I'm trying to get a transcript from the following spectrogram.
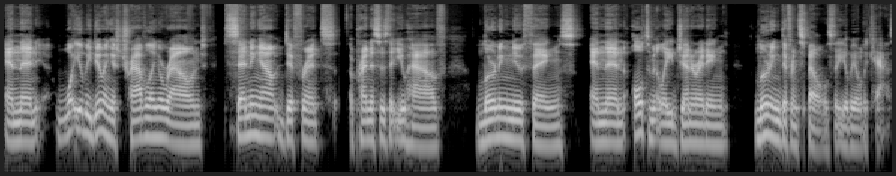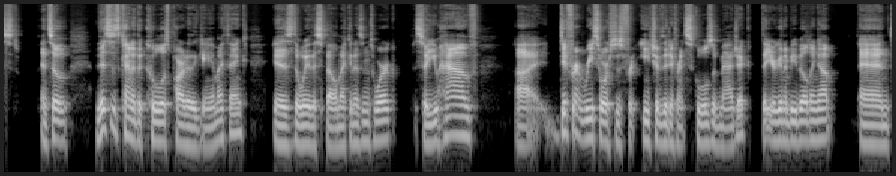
and then what you'll be doing is traveling around sending out different apprentices that you have, learning new things, and then ultimately generating, learning different spells that you'll be able to cast. And so this is kind of the coolest part of the game, I think, is the way the spell mechanisms work. So you have uh, different resources for each of the different schools of magic that you're going to be building up. And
